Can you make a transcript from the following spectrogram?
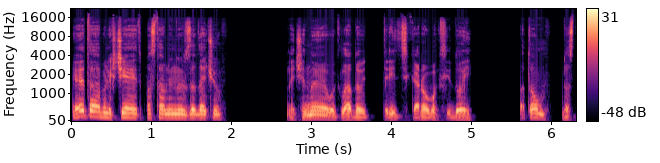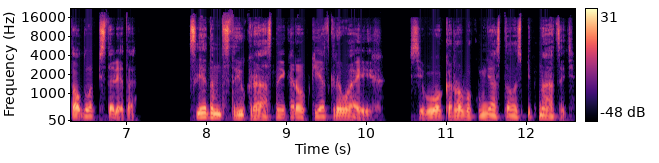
«Это облегчает поставленную задачу». Начинаю выкладывать 30 коробок с едой, потом достал два пистолета. Следом достаю красные коробки и открываю их. Всего коробок у меня осталось 15.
